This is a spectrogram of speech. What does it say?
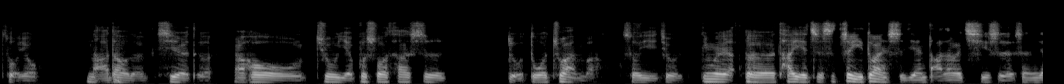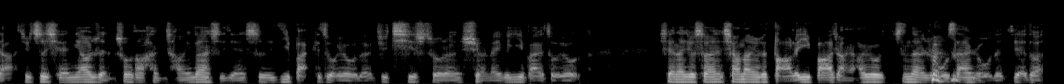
左右拿到的希尔德，然后就也不说他是有多赚吧，所以就因为呃他也只是这一段时间达到了七十的身价，就之前你要忍受他很长一段时间是一百左右的，就七十多人选了一个一百左右的，现在就算相当于是打了一巴掌，然后又正在揉三揉的阶段，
